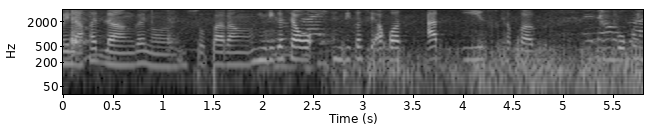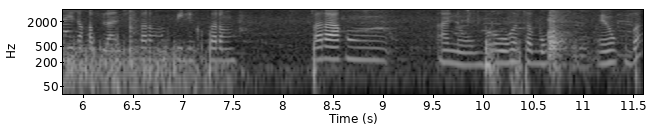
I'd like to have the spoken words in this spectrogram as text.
may lakad lang, ganun. So, parang, hindi kasi ako, hindi kasi ako at, at ease kapag yung buhok ko hindi naka-plancha. Parang, ang feeling ko parang, para akong, ano, bruha sa buhok ko. Ewan ko ba?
